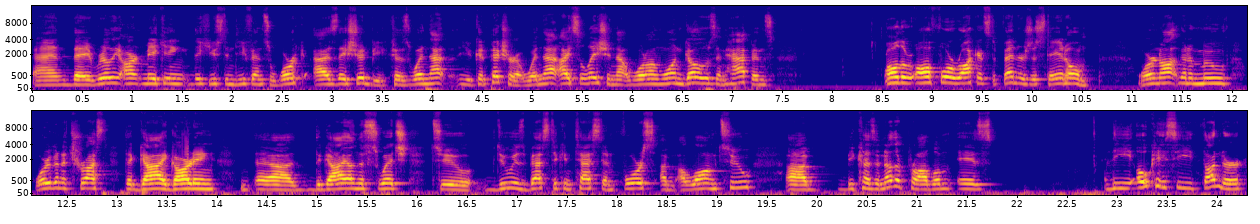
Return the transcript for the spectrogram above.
and they really aren't making the Houston defense work as they should be. Because when that you can picture it, when that isolation, that one on one goes and happens, all the all four Rockets defenders just stay at home we're not going to move. We're going to trust the guy guarding uh, the guy on the switch to do his best to contest and force a, a long two. Uh, because another problem is the OKC Thunder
